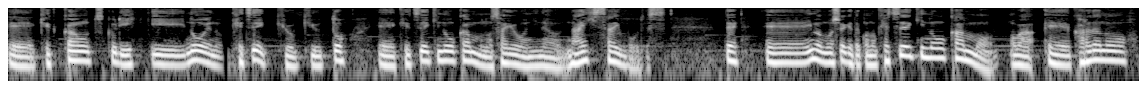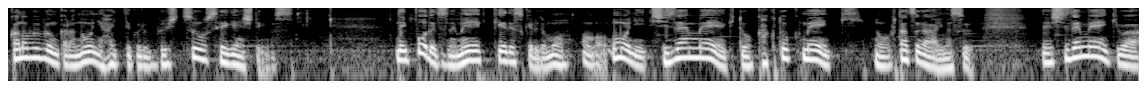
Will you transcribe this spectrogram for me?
えー、血管を作り脳への血液供給と、えー、血液脳幹部の作用を担う内皮細胞です。で、えー、今申し上げたこの血液脳関門は、えー、体の他の部分から脳に入ってくる物質を制限しています。で一方でですね免疫系ですけれども主に自然免疫と獲得免疫の2つがあります。で自然免疫は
